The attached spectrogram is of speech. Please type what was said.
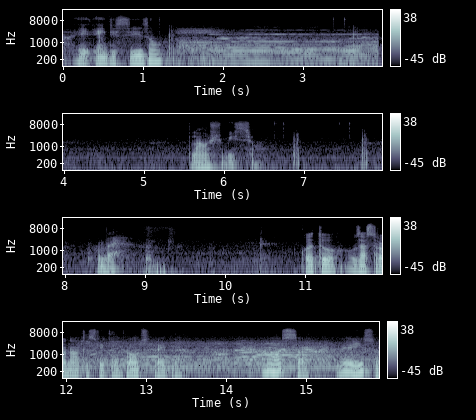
Aí, End Season. Launch Mission. Vamos ver. Enquanto os astronautas ficam prontos para ir pra. Nossa, olha isso.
